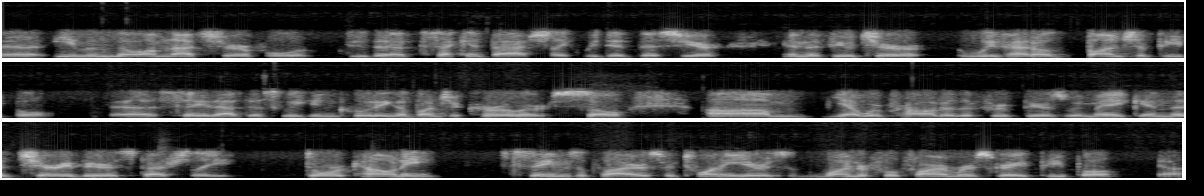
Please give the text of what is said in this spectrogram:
uh, even though I'm not sure if we'll do that second batch like we did this year in the future, we've had a bunch of people uh, say that this week, including a bunch of curlers. So, um, yeah, we're proud of the fruit beers we make, and the cherry beer especially. Door County, same suppliers for 20 years. Wonderful farmers, great people. Yeah,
